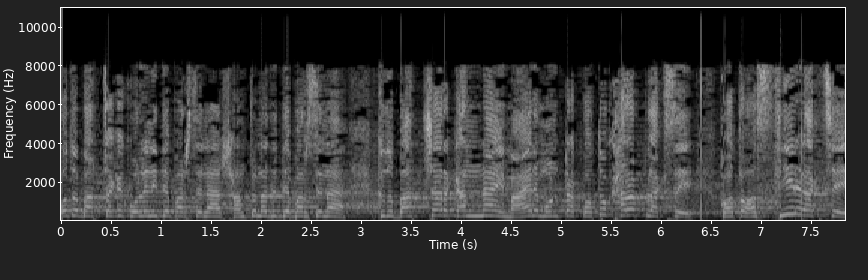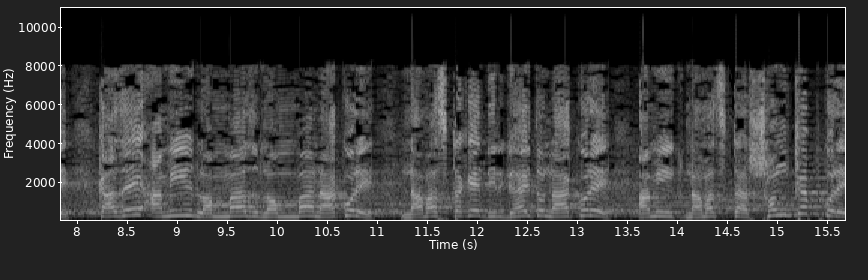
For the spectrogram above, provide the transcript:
ও তো বাচ্চাকে কোলে নিতে পারছে না, সান্ত্বনা দিতে পারছে না, কিন্তু বাচ্চার কান্নায় মায়ের মনটা কত খারাপ লাগছে, কত অস্থির লাগছে। কাজে আমি লম্বাজ লম্বা না করে, নামাজটাকে দীর্ঘায়িত না করে, আমি নামাজটা সংক্ষেপ করে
